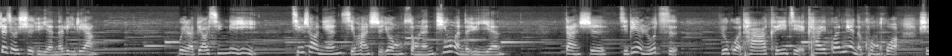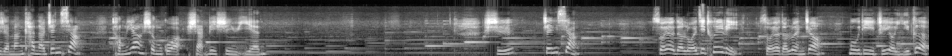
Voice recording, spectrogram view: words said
这就是语言的力量。为了标新立异，青少年喜欢使用耸人听闻的语言。但是，即便如此，如果它可以解开观念的困惑，使人们看到真相。同样胜过闪避式语言。十、真相。所有的逻辑推理，所有的论证，目的只有一个：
